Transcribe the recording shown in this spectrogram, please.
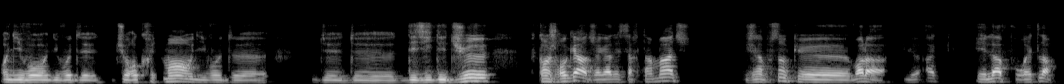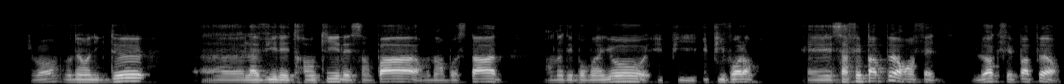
au niveau, au niveau du recrutement, au niveau de, de, des idées de jeu. Quand je regarde, j'ai regardé certains matchs, j'ai l'impression que voilà, le hack est là pour être là. Tu vois, on est en Ligue 2, euh, la ville est tranquille et sympa, on a un beau stade, on a des beaux maillots, et puis, et puis voilà. Et ça fait pas peur en fait. Le hack fait pas peur.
